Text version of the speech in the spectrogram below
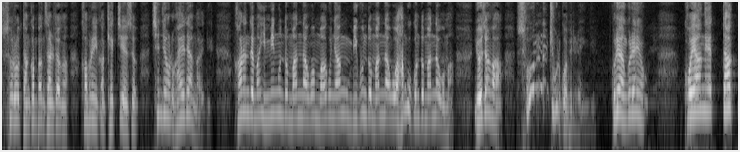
서로 단칸방 살다가 가버리니까 객지에서 친정으로 가야 돼 안 가야 돼. 가는데 막 인민군도 만나고 막 그냥 미군도 만나고 한국군도 만나고 막 여자가 수없는 죽을 고비를 행겨. 그래 안 그래요? 고향에 딱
